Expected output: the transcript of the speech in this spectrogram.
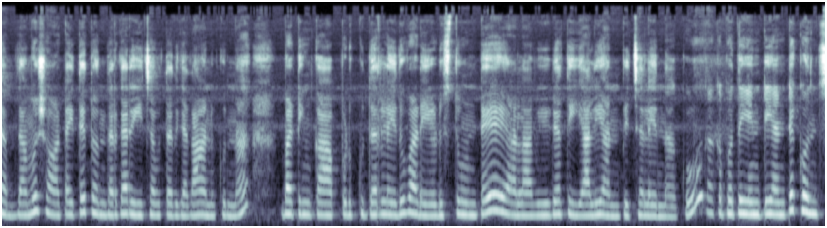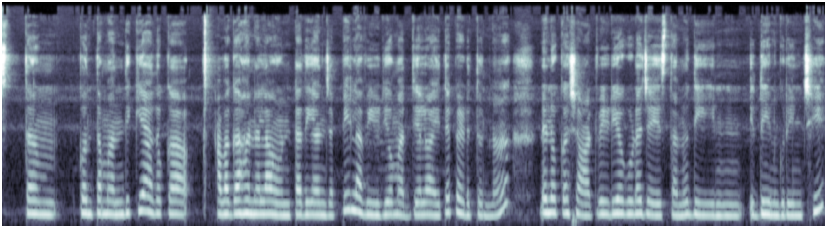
చెప్దాము షార్ట్ అయితే తొందరగా రీచ్ అవుతుంది కదా అనుకున్నా. బట్ ఇంకా అప్పుడు కుదరలేదు వాడు ఏడుస్తూ ఉంటే అలా వీడియో తీయాలి అనిపించలేదు నాకు. కాకపోతే ఏంటి అంటే కొంచెం కొంతమందికి అదొక అవగాహనలా ఉంటుంది అని చెప్పి ఇలా వీడియో మధ్యలో అయితే పెడుతున్నా. నేను ఒక షార్ట్ వీడియో కూడా చేస్తాను దీని దీని గురించి.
